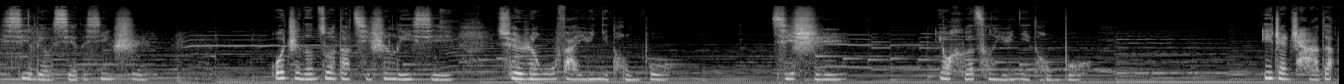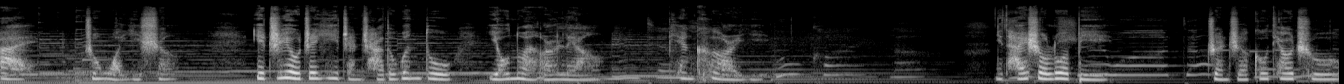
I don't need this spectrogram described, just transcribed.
细柳斜的心事。我只能做到起身离席，却仍无法与你同步。其实，又何曾与你同步？一盏茶的爱，终我一生，也只有这一盏茶的温度，由暖而凉，片刻而已。你抬手落笔。转折勾挑出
